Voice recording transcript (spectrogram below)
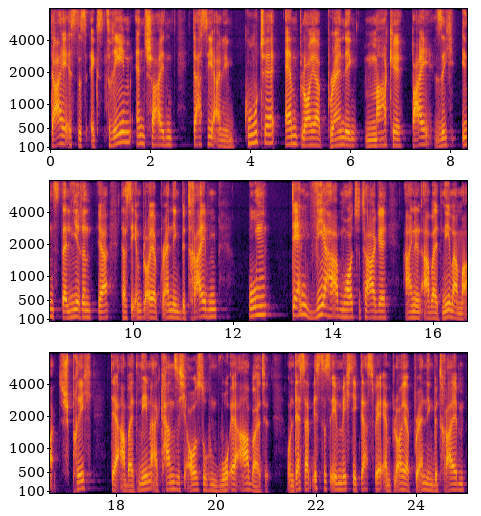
Daher ist es extrem entscheidend, dass Sie eine gute Employer Branding Marke bei sich installieren, ja, dass Sie Employer Branding betreiben, um, denn wir haben heutzutage einen Arbeitnehmermarkt, sprich, der Arbeitnehmer kann sich aussuchen, wo er arbeitet. Und deshalb ist es eben wichtig, dass wir Employer Branding betreiben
